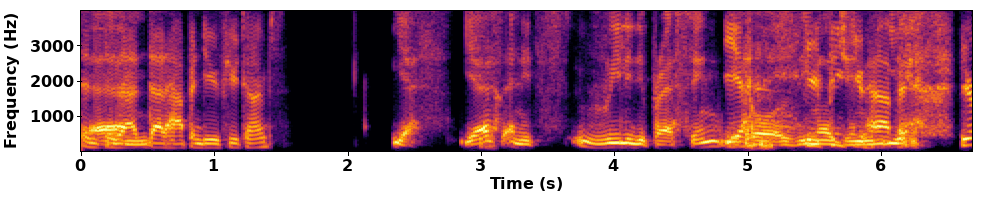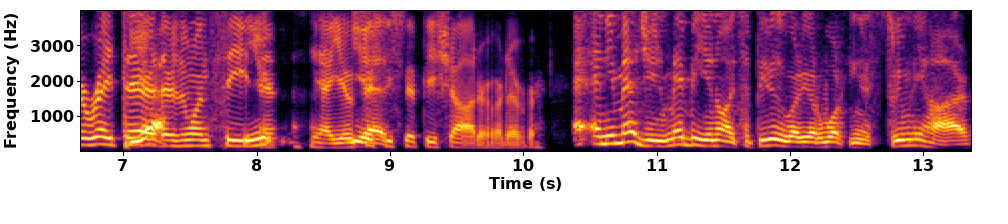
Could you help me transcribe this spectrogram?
And, and that, that happened to you a few times? Yes, yes, yeah. and it's really depressing yeah. because you imagine you have you, it. You're right there. Yeah. There's one seat. You, yeah, you have yes. 50 shot or whatever. And imagine maybe you know it's a period where you're working extremely hard,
